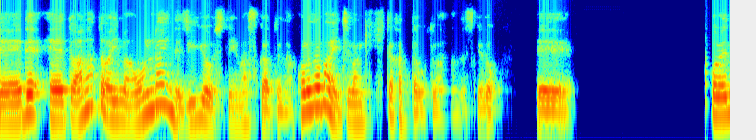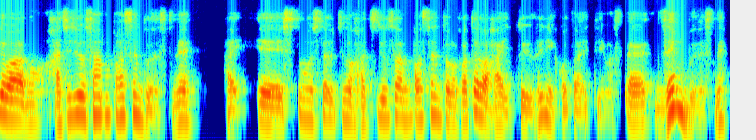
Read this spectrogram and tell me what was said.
え、で、えーと、あなたは今オンラインで授業をしていますかというのは、これがまあ一番聞きたかったことなんですけど、えー、これではあの83%ですね。はい、えー、質問したうちの83%の方がはいというふうに答えています。えー、全部ですね。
